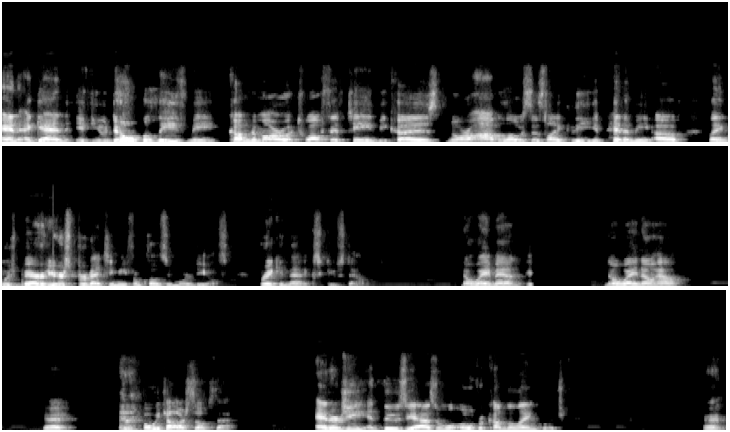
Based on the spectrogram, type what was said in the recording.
And again, if you don't believe me, come tomorrow at 12:15 because Nora Avalos is like the epitome of language barriers preventing me from closing more deals, breaking that excuse down. No way, man. No way, no how. Okay. but we tell ourselves that. Energy, enthusiasm will overcome the language. Okay.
